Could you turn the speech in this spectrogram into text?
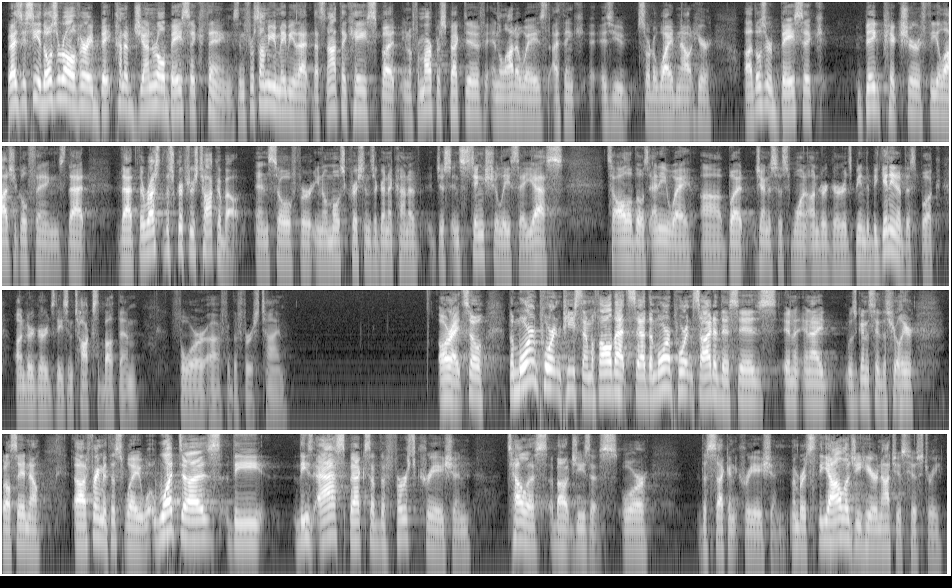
But as you see, those are all very ba- kind of general, basic things. And for some of you, maybe that, that's not the case, but you know, from our perspective, in a lot of ways, I think as you sort of widen out here, uh, those are basic, big picture theological things that, that the rest of the scriptures talk about. And so for you know, most Christians are going to kind of just instinctually say yes to all of those anyway. Uh, but Genesis 1 undergirds, being the beginning of this book, undergirds these and talks about them for, uh, for the first time. All right, so the more important piece, then, with all that said, the more important side of this is, and, and I was going to say this earlier, but I'll say it now. Uh, frame it this way What does the, these aspects of the first creation tell us about Jesus or the second creation? Remember, it's theology here, not just history.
